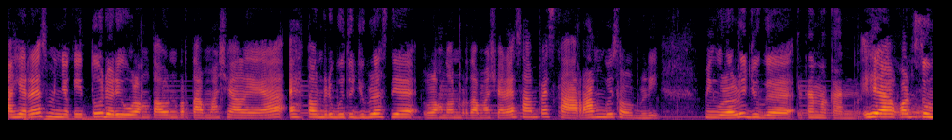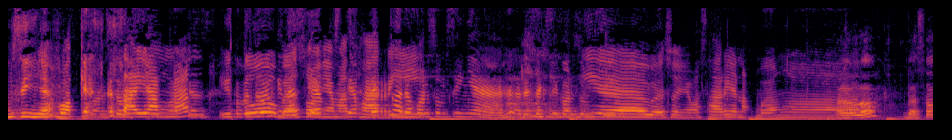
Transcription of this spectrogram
Akhirnya semenjak itu dari ulang tahun pertama Shalea, eh tahun 2017 dia ulang tahun pertama Shalea sampai sekarang gue selalu beli. Minggu lalu juga Kita makan. Iya konsumsinya podcast Konsumsi kesayangan podcast. itu Kebetulan kita baksonya Mas setiap Hari. tuh ada konsumsinya, ada seksi konsumsi. Iya, baksonya Mas Hari enak banget. Kalau lo bakso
